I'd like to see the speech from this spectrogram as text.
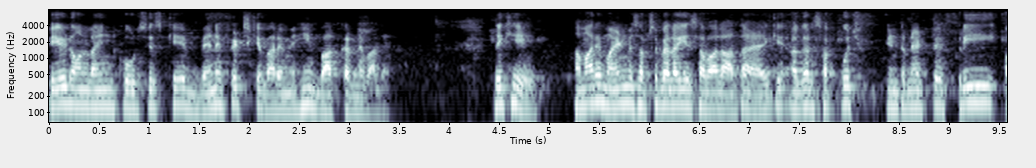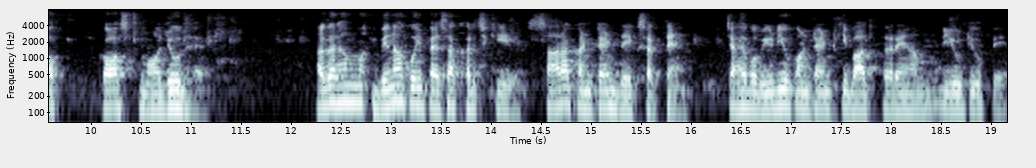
पेड ऑनलाइन कोर्सेज के बेनिफिट्स के बारे में ही बात करने वाले हैं। देखिए, हमारे माइंड में सबसे पहला ये सवाल आता है कि अगर सब कुछ इंटरनेट पे फ्री ऑफ़ कॉस्ट मौजूद है अगर हम बिना कोई पैसा खर्च किए सारा कंटेंट देख सकते हैं, चाहे वो वीडियो कंटेंट की बात करें हम यूट्यूब पे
